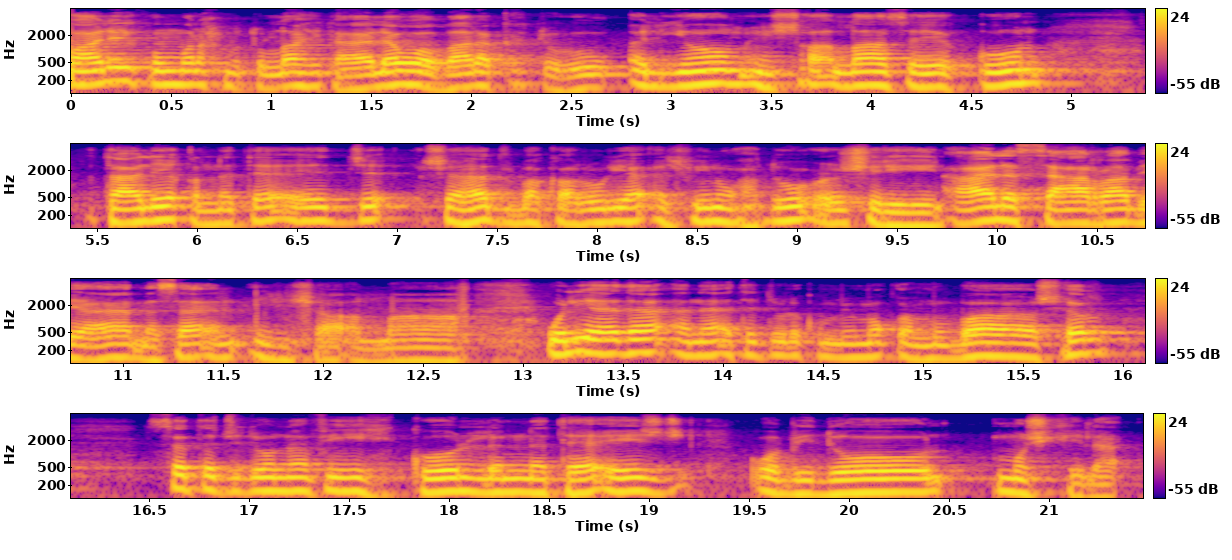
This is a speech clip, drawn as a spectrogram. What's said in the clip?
عليكم ورحمة الله تعالى وبركاته. اليوم إن شاء الله سيكون تعليق النتائج شهادة البكالوريا 2021 على الساعة الرابعة مساء إن شاء الله. ولهذا أنا أتيت لكم بموقع مباشر. ستجدون فيه كل النتائج وبدون مشكلة.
